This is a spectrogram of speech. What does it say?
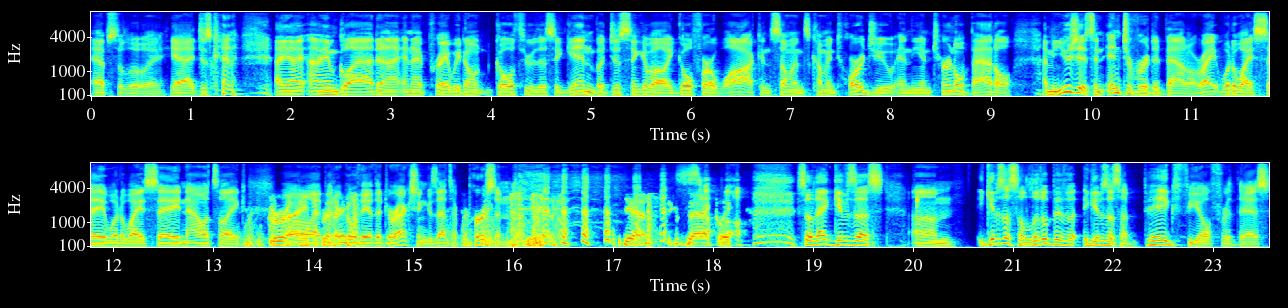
Absolutely. Yeah. I just kind of, I, I, am glad and I, and I pray we don't go through this again, but just think about like go for a walk and someone's coming towards you and the internal battle. I mean, usually it's an introverted battle, right? What do I say? What do I say? Now it's like, right, oh, I better right. go the other direction because that's a person. yes. yes, exactly. so, so, that gives us, um, it gives us a little bit of a, it gives us a big feel for this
